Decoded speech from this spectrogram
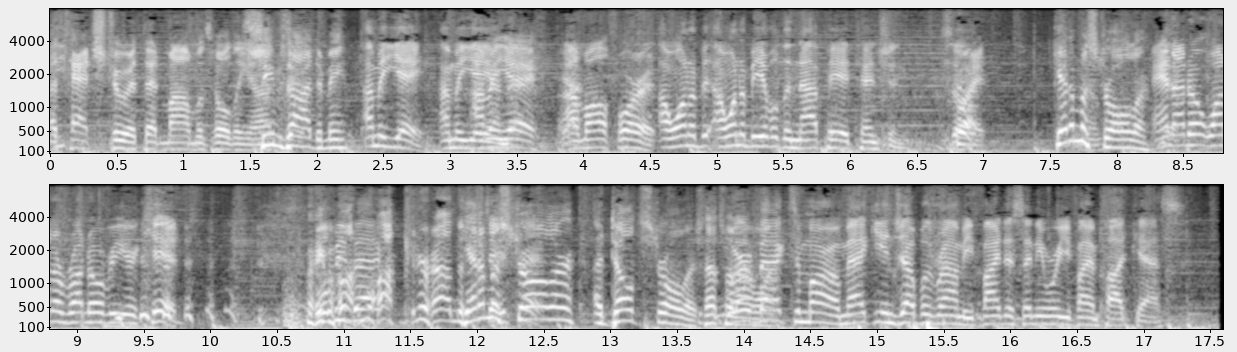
attached to it that mom was holding on. Seems to. odd to me. I'm a yay. I'm a yay. I'm a on yay. Yeah. I'm all for it. I want to be. I want to be able to not pay attention. So Right. Get him a stroller. And I don't want to run over your kid. we'll be back. Walking around the Get him a stroller. Adult strollers. That's what I We're want. back tomorrow. Mackey and Judd with Rami. Find us anywhere you find podcasts.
